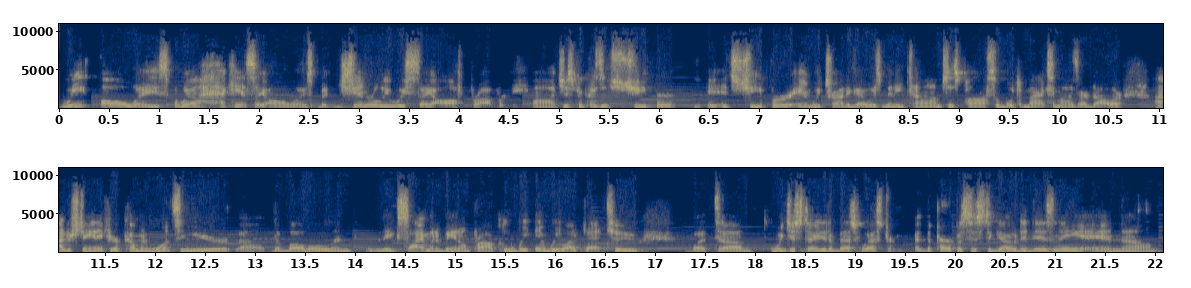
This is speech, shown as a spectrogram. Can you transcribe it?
We always, well, I can't say always, but generally we stay off property uh, just because it's cheaper. It's cheaper, and we try to go as many times as possible to maximize our dollar. I understand if you're coming once a year, uh, the bubble and the excitement of being on property, we, and we like that too. But um, we just stayed at a Best Western. The purpose is to go to Disney and um,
